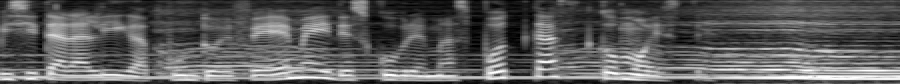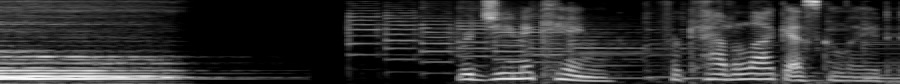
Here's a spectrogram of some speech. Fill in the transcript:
Visita laliga.fm y descubre más podcasts como este. Regina King for Cadillac Escalade.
